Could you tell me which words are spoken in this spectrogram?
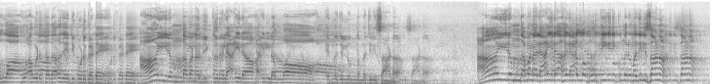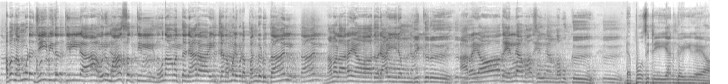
അള്ളാഹു അവിടുത്തെ ദറജേറ്റി കൊടുക്കട്ടെ. ആയിരം തവണ ഇല്ലല്ലാഹ് എന്ന് ചൊല്ലുന്ന മജ്ലിസാണ്. ആയിരം തവണ ലാ ഇലാഹ ഇല്ലല്ലാഹ് പൂർത്തീകരിക്കുന്ന ഒരു മജിലിസാണ്. അപ്പൊ നമ്മുടെ ജീവിതത്തിൽ ആ ഒരു മാസത്തിൽ മൂന്നാമത്തെ ഞായറാഴ്ച നമ്മൾ ഇവിടെ പങ്കെടുത്താൽ നമ്മൾ അറിയാതെ ഒരായിരം ദിക്കറ് അറിയാതെ എല്ലാ മാസവും നമുക്ക് ഡെപ്പോസിറ്റ് ചെയ്യാൻ കഴിയുകയാ.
